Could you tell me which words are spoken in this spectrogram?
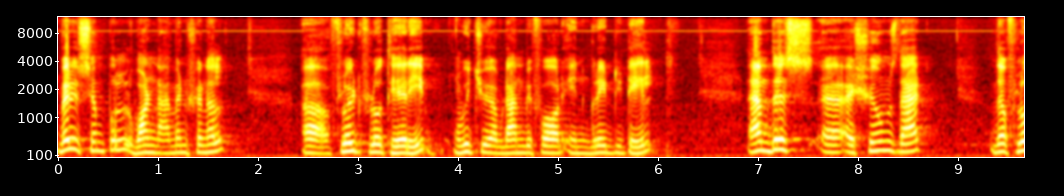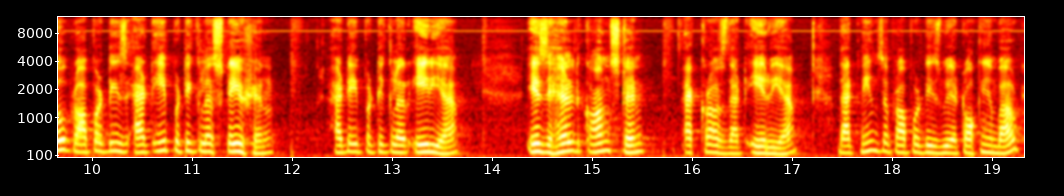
very simple one dimensional uh, fluid flow theory, which we have done before in great detail. And this uh, assumes that the flow properties at a particular station at a particular area is held constant across that area. That means, the properties we are talking about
